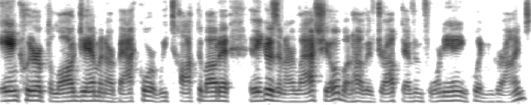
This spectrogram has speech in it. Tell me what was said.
and clear up the logjam in our backcourt. We talked about it. I think it was in our last show about how they've dropped Evan Fournier and Quentin Grimes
